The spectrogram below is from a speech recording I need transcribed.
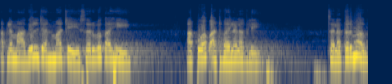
आपल्या मागील जन्माचे सर्व काही आपोआप आठवायला लागले. चला तर मग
